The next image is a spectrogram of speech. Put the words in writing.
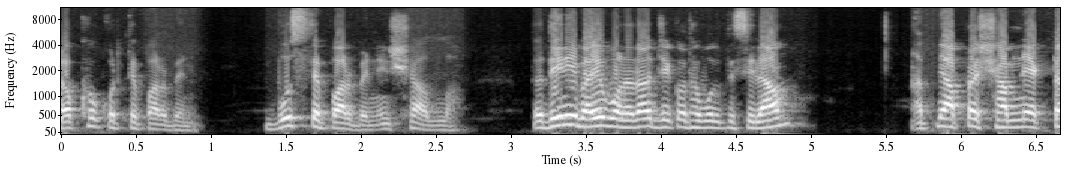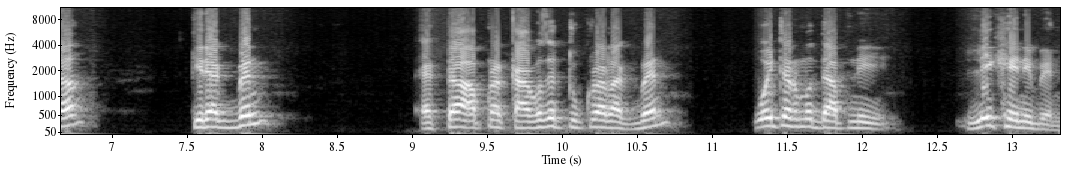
লক্ষ্য করতে পারবেন, বুঝতে পারবেন, ইনশাআল্লাহ। তো দিনই ভাই বোনেরা, যে কথা বলতেছিলাম, আপনি আপনার সামনে একটা কি রাখবেন? একটা আপনার কাগজের টুকরা রাখবেন ওইটার মধ্যে আপনি লিখে নেবেন,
